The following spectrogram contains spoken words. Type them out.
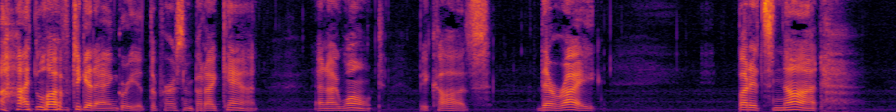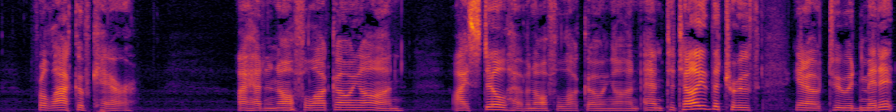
I'd love to get angry at the person, but I can't, and I won't because they're right, but it's not for lack of care. I had an awful lot going on. I still have an awful lot going on. And to tell you the truth, you know, to admit it,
